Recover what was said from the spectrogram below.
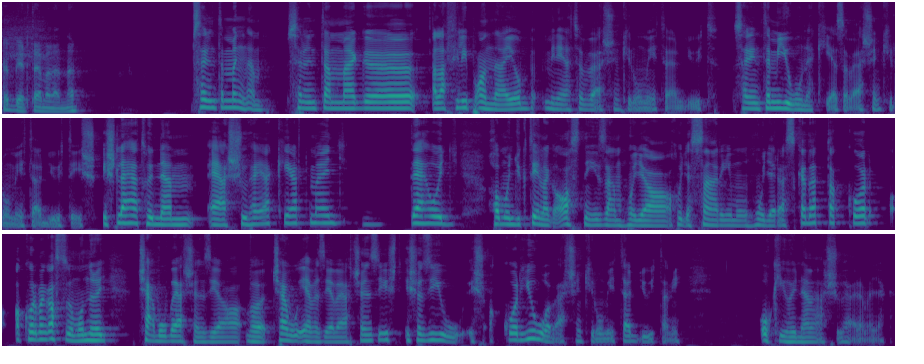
Több értelme lenne. Szerintem meg nem. Szerintem meg uh, Filip annál jobb, minél több versenykilométer gyűjt. Szerintem jó neki ez a versenykilométer gyűjtés. És lehet, hogy nem első helyekért megy, de hogy ha mondjuk tényleg azt nézem, hogy a, hogy a Sanremo hogy ereszkedett, akkor, akkor meg azt tudom mondani, hogy Csávó versenyzi a, vagy Csávó élvezi a versenyzést, és az jó, és akkor jó a versenykilométer gyűjteni. Oké, hogy nem első helyre megyek.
